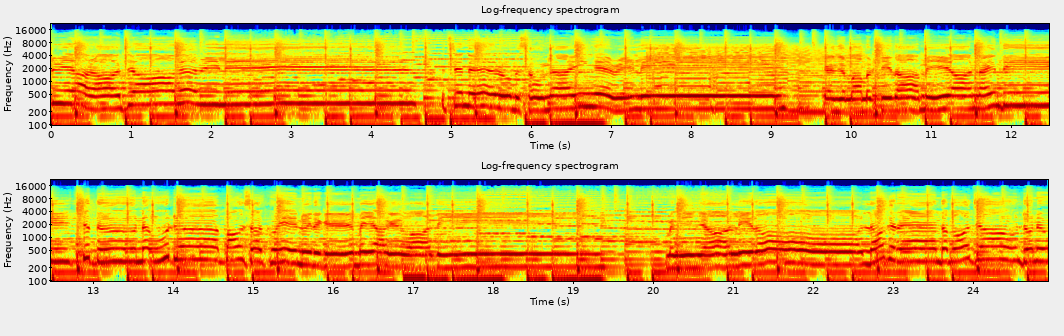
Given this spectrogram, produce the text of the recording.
တော့မီအော်မတွေ့ရတော့ကြာခဲ့ပြီလေအချင်းနဲ့တော့မဆုံနိုင်ခဲ့ပြီလေကံကြမ္မာမပြေသာမရနိုင်သည်ချစ်သူနှစ်ဦးတွဲပေါင်းဆက်ခွင့်တွေတကယ်မရခဲ့ပါသည်မညီညာလီသောလောကရန်သဘောကြောင့်ဒုနှစ်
